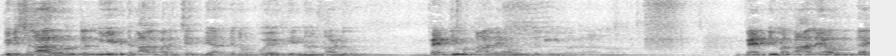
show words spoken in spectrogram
විනිශ්චයකාරවරුන්ට නියමිත කාල පරිච්ඡේදයක් දෙන ඔය කියන නඩු වැඩිම කාලය අවුරුද්දකින් ඉවර කරන්න ඕනේ. වැඩිම කාලය අවුරුද්දයි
